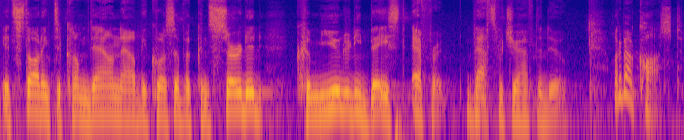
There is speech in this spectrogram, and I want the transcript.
It's starting to come down now because of a concerted, community based effort. That's what you have to do. What about cost?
